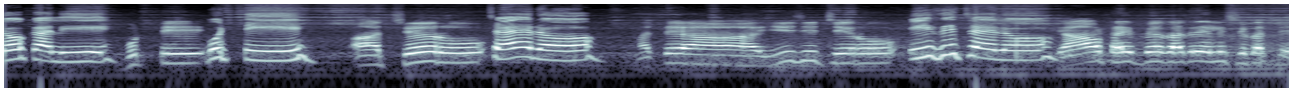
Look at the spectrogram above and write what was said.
ಜೋಕಾಲಿ. ಬುಟ್ಟಿ. ಬುಟ್ಟಿ. ಆ ಚೇರು. ಚೇರು. ಮತ್ತೆ ಈಜಿ ಚೇರು. Easy chair. ಯಾವ ಟೈಪ್ ಬೇಕಾದ್ರೆ ಇಲ್ಲಿ ಸಿಗತ್ತೆ.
